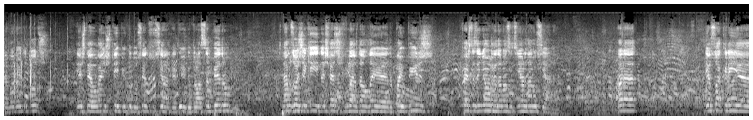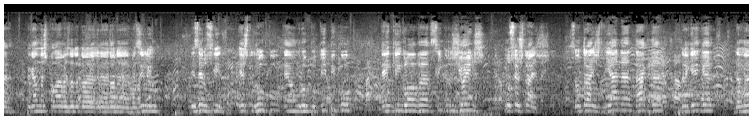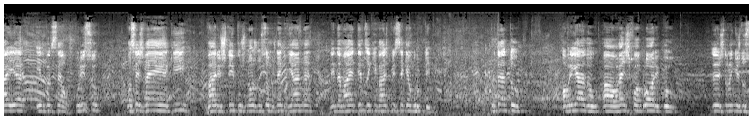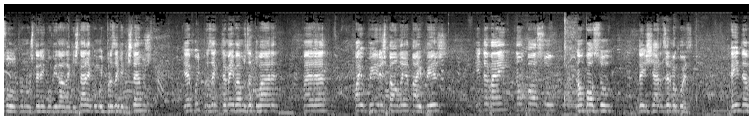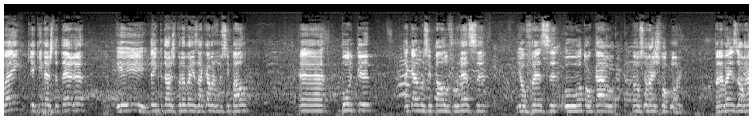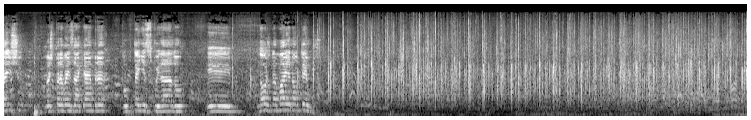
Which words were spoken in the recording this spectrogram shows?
Ora, boa noite a todos. Este é o rancho típico do Centro Social Recreativo Cultural São Pedro. Estamos hoje aqui nas festas populares da aldeia de Paio Pires, festas em honra da Nossa Senhora da Anunciada. Ora, eu só queria, pegando nas palavras da, da, da Dona Basílio, dizer o seguinte, este grupo é um grupo típico em que engloba cinco regiões nos seus trajes. São trajes de Viana, de Reguenga, da Maia e de Barcelos. Por isso, vocês veem aqui vários tipos, nós não somos nem de Viana, nem da Maia, temos aqui vários, por isso é que é um grupo típico. Portanto, obrigado ao Rancho Folclórico de Estrelinhas do Sul por nos terem convidado aqui estar, é com muito prazer que aqui estamos. É muito prazer que também vamos atuar para Paio Pires, para a aldeia Paio Pires. E também não posso, não posso deixar de dizer uma coisa. Ainda bem que aqui nesta terra, e aí tenho que dar os parabéns à Câmara Municipal, porque a Câmara Municipal fornece e oferece o autocarro para o seu rancho folclórico. Parabéns ao rancho, mas parabéns à Câmara, porque tem esse cuidado e nós na Maia não temos.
